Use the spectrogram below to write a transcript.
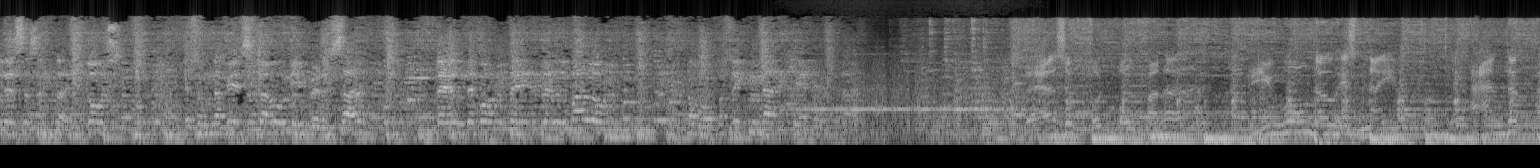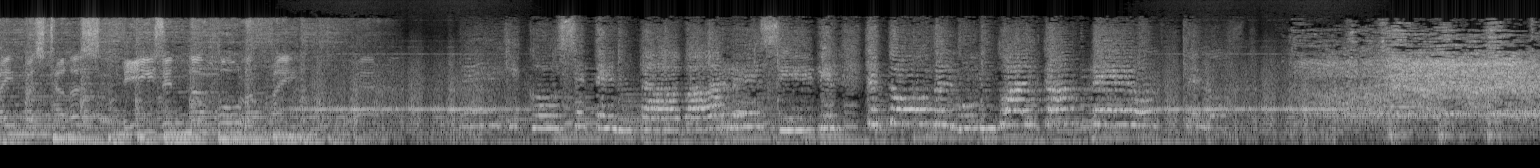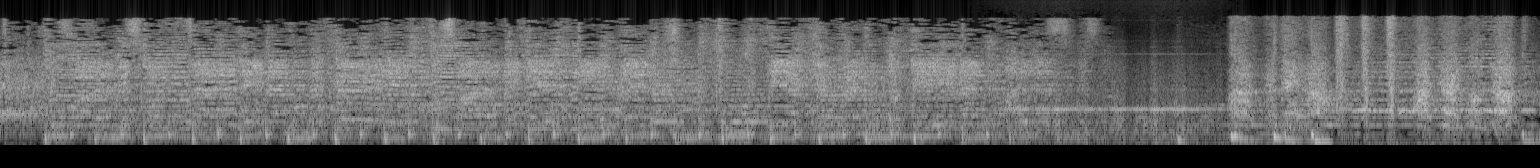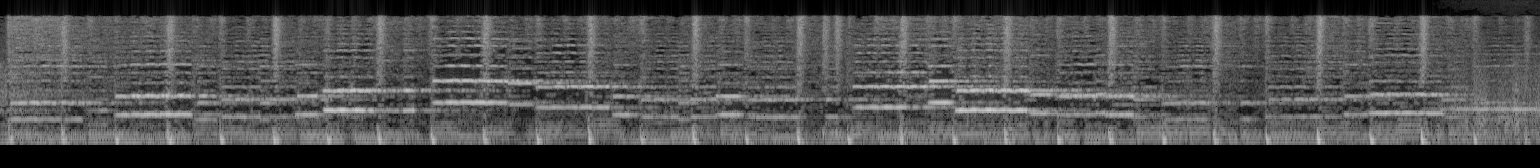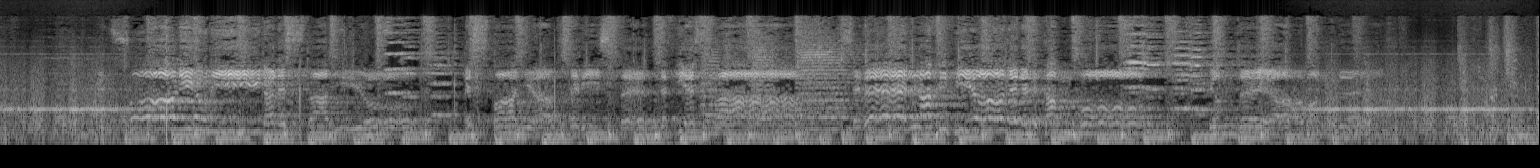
mundial de 62 es una fiesta universal del deporte del balón, como consigna general. There's a football fella, you all know his name, and the papers tell us he's in the Hall of Fame. México 70 va a recibir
